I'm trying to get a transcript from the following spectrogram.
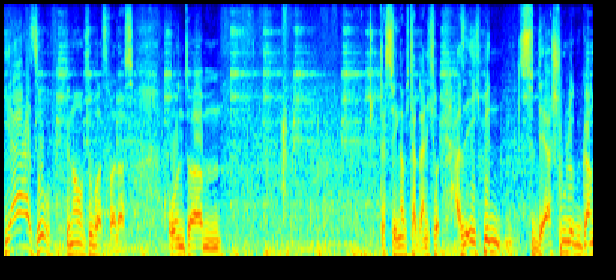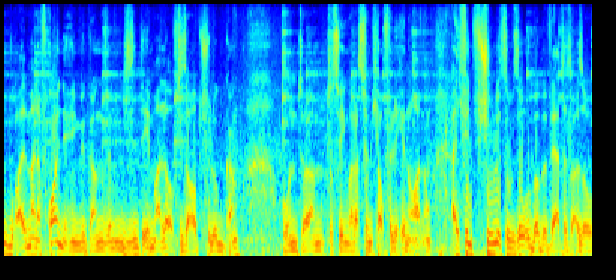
Ja, so, genau, sowas war das. Und ähm, deswegen habe ich da gar nicht. Also ich bin zu der Schule gegangen, wo all meine Freunde hingegangen sind. Die sind eben alle auf diese Hauptschule gegangen. Und ähm, deswegen war das für mich auch völlig in Ordnung. Aber ich finde, Schule ist sowieso überbewertet. Also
